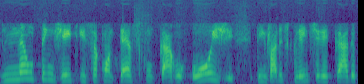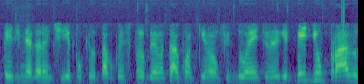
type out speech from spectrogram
Não tem jeito, isso acontece com o carro hoje. Tem vários clientes Ricardo, eu perdi minha garantia porque eu estava com esse problema, estava com aquilo, um filho doente, perdi o prazo,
